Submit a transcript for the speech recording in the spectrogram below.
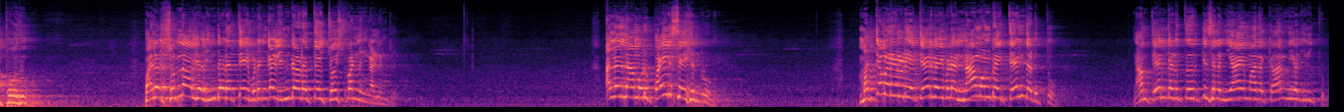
அப்போது பலர் சொன்னார்கள் இந்த இடத்தை விடுங்கள் இந்த இடத்தை சாய்ஸ் பண்ணுங்கள் என்று. அல்லது நாம் ஒரு பயிர் செய்கின்றோம். மற்றவர்களுடைய தேர்வை விட நாம் ஒன்றை தேர்ந்தெடுத்தோம். நாம் தேர்ந்தெடுத்ததற்கு சில நியாயமான காரணிகள் இருக்கும்.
